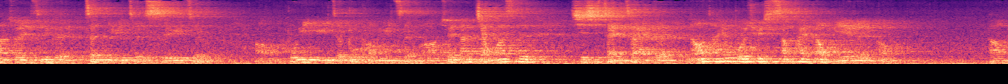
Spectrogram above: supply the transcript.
那所以这个真语者、实语者。哦不异于者，不狂于者啊，所以他讲话是实实在在的，然后他又不会去伤害到别人哦。好，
